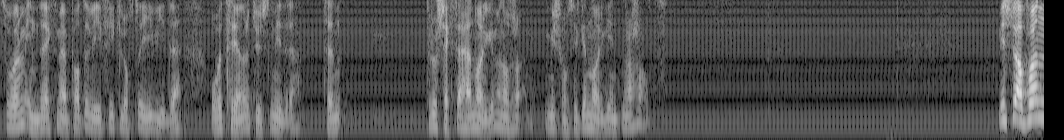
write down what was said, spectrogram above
så var de indirekte med på at vi fikk lov til å gi videre over 300 000 videre til prosjekter her i Norge, men også Misjonskirken Norge internasjonalt. Hvis du er på en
